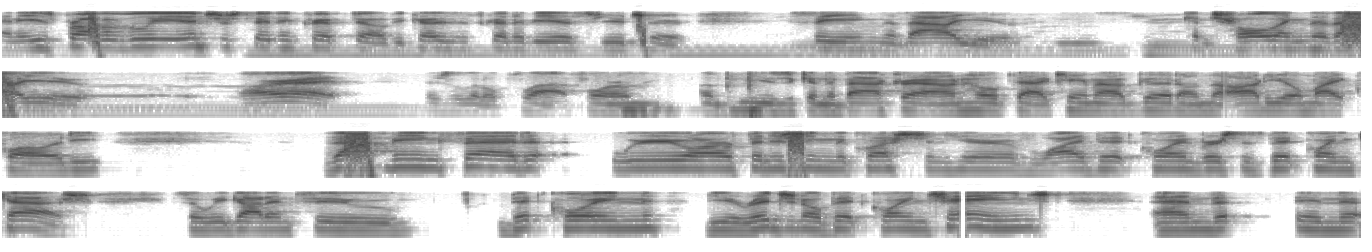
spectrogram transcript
and he's probably interested in crypto because it's going to be his future. Seeing the value, controlling the value. All right. There's a little platform of music in the background. Hope that came out good on the audio mic quality. That being said, we are finishing the question here of why Bitcoin versus Bitcoin Cash. So we got into Bitcoin, the original Bitcoin changed, and in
